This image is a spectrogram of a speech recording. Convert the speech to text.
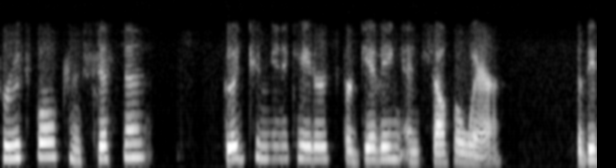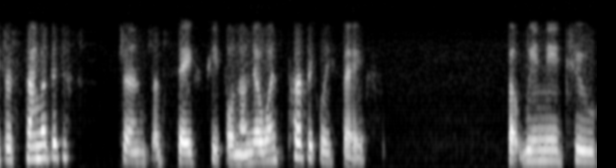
truthful, consistent, good communicators, forgiving, and self aware. So these are some of the descriptions of safe people. Now, no one's perfectly safe, but we need to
